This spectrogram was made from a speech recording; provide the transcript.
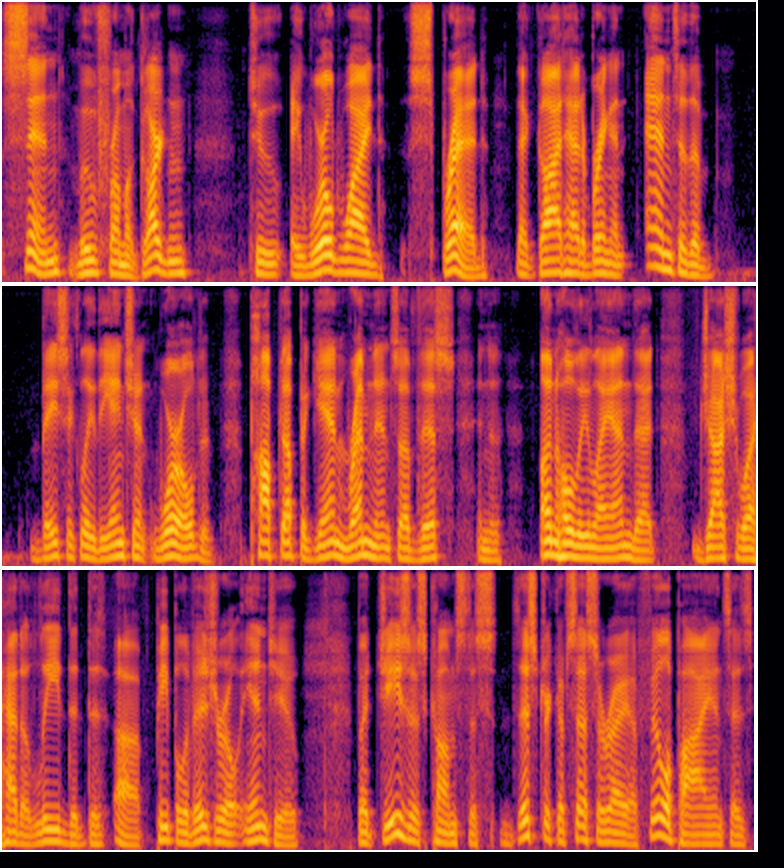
sin moved from a garden to a worldwide spread that God had to bring an end to the basically the ancient world. It popped up again, remnants of this in the unholy land that Joshua had to lead the uh, people of Israel into. But Jesus comes to the district of Caesarea Philippi and says,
